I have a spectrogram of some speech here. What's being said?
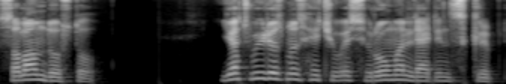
سلام دوستو یتھ ویڈیوس منٛز ہیٚچھو اس رومن لیٹن سکرپٹ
